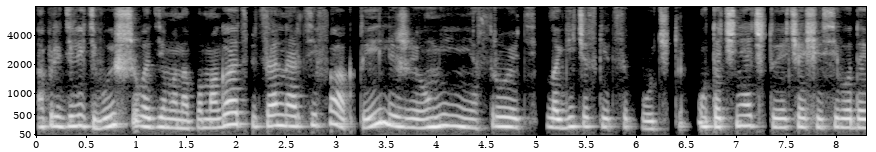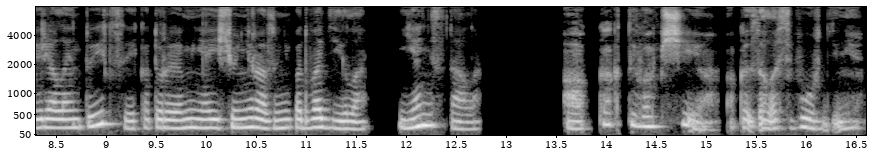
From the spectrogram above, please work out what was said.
Определить высшего демона помогают специальные артефакты или же умение строить логические цепочки. Уточнять, что я чаще всего доверяла интуиции, которая меня еще ни разу не подводила, я не стала. А как ты вообще оказалась в Ордене?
